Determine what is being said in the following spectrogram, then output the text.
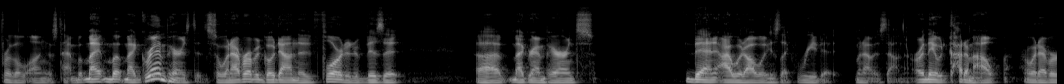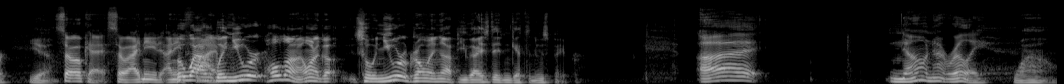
for the longest time, but my but my grandparents did. So whenever I would go down to Florida to visit uh, my grandparents, then I would always like read it when I was down there, or they would cut them out or whatever. Yeah. So okay, so I need I need. But wow, five. when you were hold on, I want to go. So when you were growing up, you guys didn't get the newspaper. Uh, no, not really. Wow.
